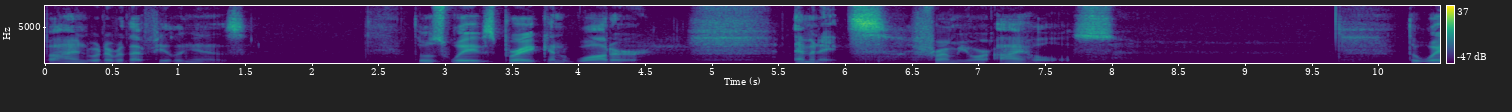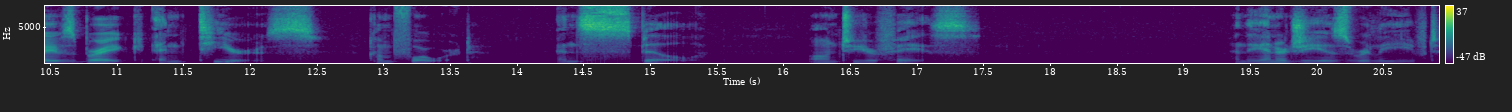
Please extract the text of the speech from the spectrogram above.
behind whatever that feeling is. Those waves break and water emanates from your eye holes. The waves break and tears come forward and spill onto your face. And the energy is relieved.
